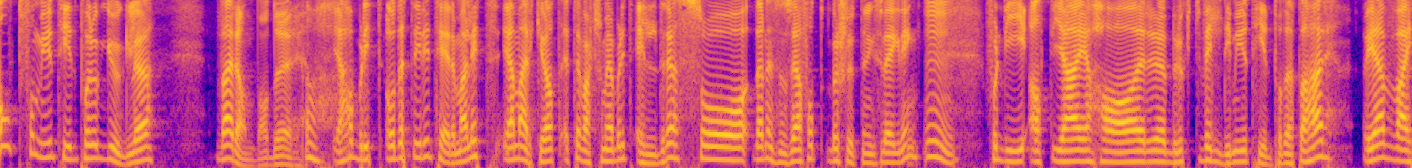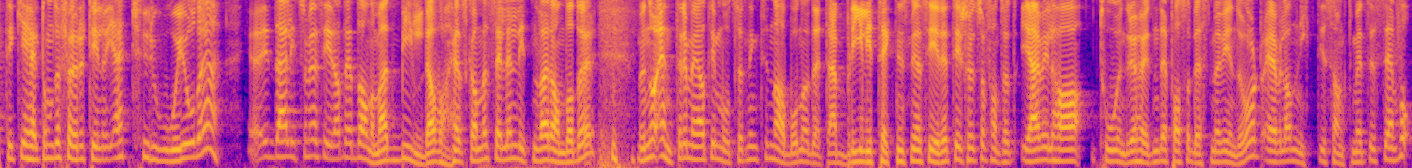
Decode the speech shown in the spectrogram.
altfor mye tid på å google verandadør. Oh. Jeg har blitt, og dette irriterer meg litt. Jeg merker at etter hvert som jeg er blitt eldre, så Det er nesten så jeg har fått beslutningsvegring. Mm. Fordi at jeg har brukt veldig mye tid på dette her. Og jeg veit ikke helt om det fører til noe. Jeg tror jo det. Det er litt som jeg sier at jeg danner meg et bilde av hva jeg skal med, selv en liten verandadør. Men nå endte det med at i motsetning til naboene Dette blir litt teknisk, men jeg sier det. Til slutt så fant jeg ut jeg vil ha 200 i høyden, det passer best med vinduet vårt. Og jeg vil ha 90 cm istedenfor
